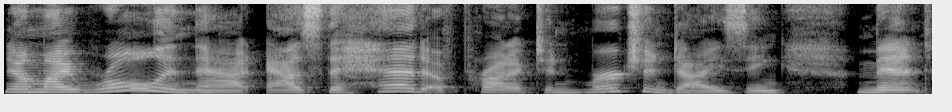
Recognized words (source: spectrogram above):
Now, my role in that as the head of product and merchandising meant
